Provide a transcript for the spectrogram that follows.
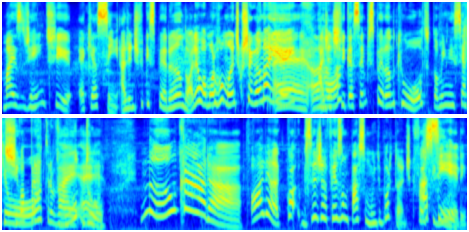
Mas, gente, é que assim, a gente fica esperando. Olha o amor romântico chegando aí, É, hein? A aham. gente fica sempre esperando que o outro tome iniciativa Que o pra outro vai- tudo. é. Não, cara. Olha, você já fez um passo muito importante, que foi Ah, seguir ele.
